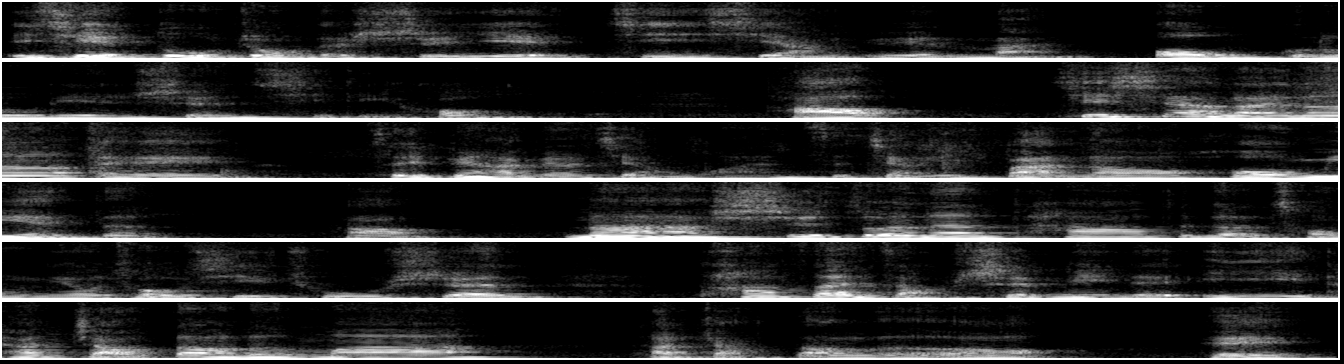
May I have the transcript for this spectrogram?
一切度众的事业吉祥圆满。嗡，咕噜连声悉地吽。好，接下来呢？哎，这篇还没有讲完，只讲一半哦。后面的，好，那师尊呢？他这个从牛头溪出生，他在找生命的意义，他找到了吗？他找到了哦。嘿。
